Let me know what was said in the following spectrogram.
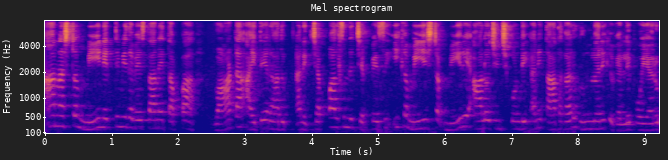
ఆ నష్టం మీ నెత్తి మీద వేస్తానే తప్ప వాటా అయితే రాదు అని చెప్పాల్సింది చెప్పేసి ఇక మీ ఇష్టం మీరే ఆలోచించుకోండి అని తాతగారు రూమ్లోనికి వెళ్ళిపోయారు.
